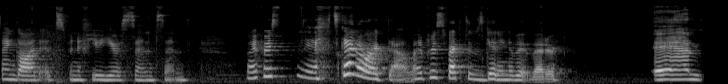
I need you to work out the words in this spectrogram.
thank god it's been a few years since and my pers- yeah it's kind of worked out. My perspective's getting a bit better And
